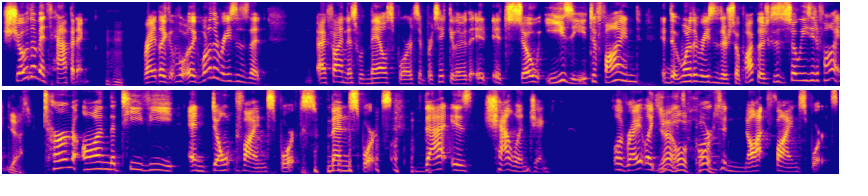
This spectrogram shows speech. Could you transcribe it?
show them it's happening. Mhm. Right? Like like one of the reasons that I find this with male sports in particular that it, it's so easy to find. One of the reasons they're so popular is because it's so easy to find Yes. turn on the TV and don't find sports, men's sports. That is challenging. Well, right? Like you, Yeah, oh, it's of hard course. to not find sports.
